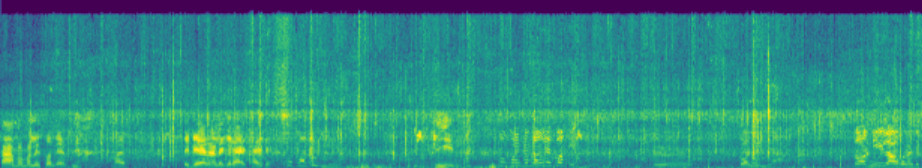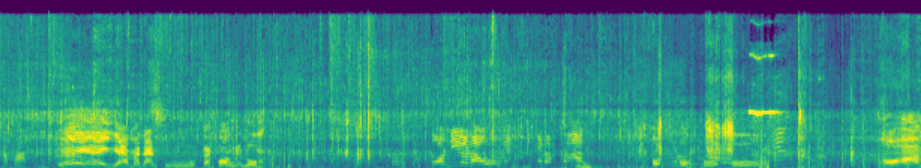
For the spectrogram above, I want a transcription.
พามันมาเล่นซ่อนแอบดิใครไอแดนอะไรก็ได้ใครเนี่ยพวกน้องผู้หญิงอะพี่พี่นี่สิพวกมันกำลังเล่นซ่อนเอี่ยมอยู่เออตอนเล่นี้นยางตอนนี้เรากำลังจะกลับบ้าน เอ้ยเอ้ยอย่ามาดันกูตากล้องเดี๋ยวล้มเพราะว่าจับตอนนี้เรากำลังกลับบ้านโอ้โอ้โอ้โอ้ขออ้อม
